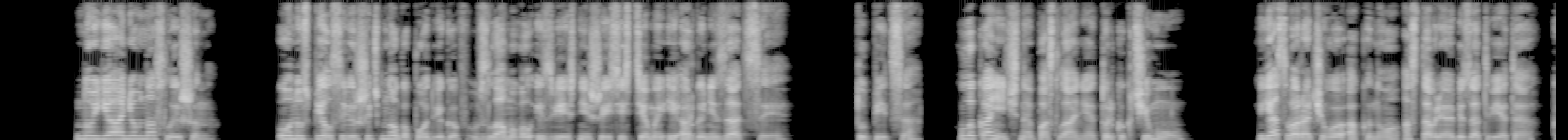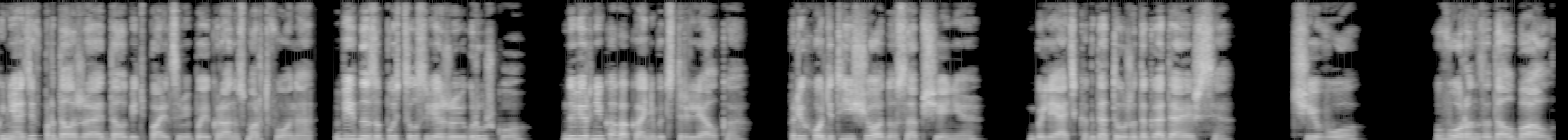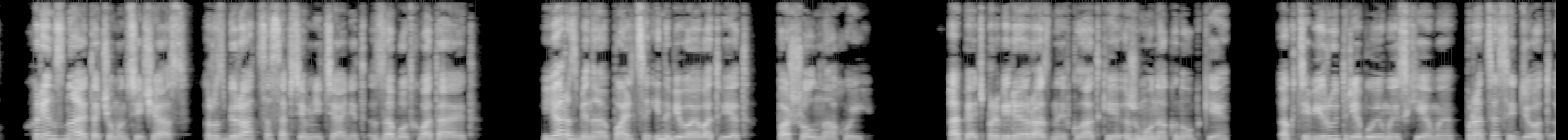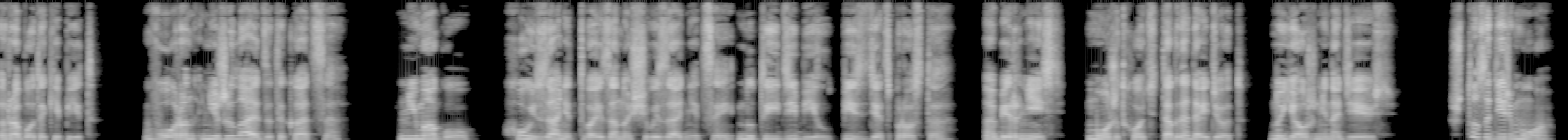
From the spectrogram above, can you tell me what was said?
Но я о нем наслышан. Он успел совершить много подвигов, взламывал известнейшие системы и организации. Тупица. Лаконичное послание, только к чему? Я сворачиваю окно, оставляю без ответа. Князев продолжает долбить пальцами по экрану смартфона, Видно, запустил свежую игрушку. Наверняка какая-нибудь стрелялка. Приходит еще одно сообщение. Блять, когда ты уже догадаешься? Чего? Ворон задолбал. Хрен знает, о чем он сейчас. Разбираться совсем не тянет, забот хватает. Я разминаю пальцы и набиваю в ответ. Пошел нахуй. Опять проверяю разные вкладки, жму на кнопки. Активирую требуемые схемы. Процесс идет, работа кипит. Ворон не желает затыкаться. Не могу. Хуй занят твоей заносчивой задницей. Ну ты и дебил, пиздец просто. Обернись. Может, хоть тогда дойдет. Но я уже не надеюсь. Что за дерьмо?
